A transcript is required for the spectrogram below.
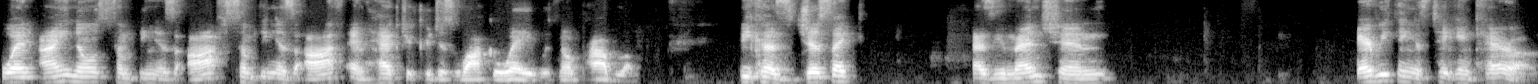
When I know something is off, something is off, and Hector could just walk away with no problem. Because just like, as you mentioned, everything is taken care of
